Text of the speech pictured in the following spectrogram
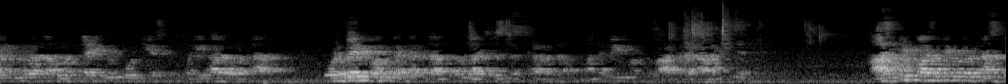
ಐನೂರ ನಲವತ್ತೈದು ಕೋಟಿಯಷ್ಟು ಪರಿಹಾರವನ್ನ ಕೊಡಬೇಕು ಅಂತಕ್ಕಂಥದ್ದು ರಾಜ್ಯ ಸರ್ಕಾರದ ಮನವಿ ಮತ್ತು ಆಗ್ರಹ ಆಗಿದೆ. ಆಸ್ತಿ ಪಾಸ್ತಿಗಳು ನಷ್ಟ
